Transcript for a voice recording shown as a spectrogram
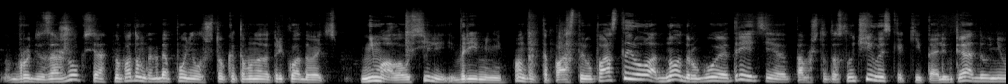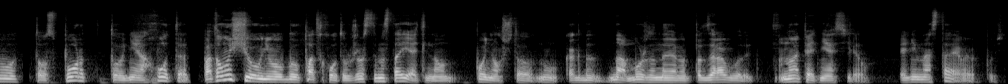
вроде зажегся, но потом, когда понял, что к этому надо прикладывать немало усилий, времени, он как-то поостыл, поостыл, одно, другое, третье, там что-то случилось, какие-то олимпиады у него, то спорт, то неохота. Потом еще у него был подход, уже самостоятельно он понял, что, ну, когда, да, можно, наверное, подзаработать. Но опять не осилил. Я не настаиваю, пусть.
